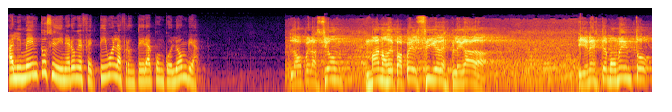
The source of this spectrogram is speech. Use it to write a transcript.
alimentos y dinero en efectivo en la frontera con Colombia. La operación Manos de Papel sigue desplegada y en este momento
